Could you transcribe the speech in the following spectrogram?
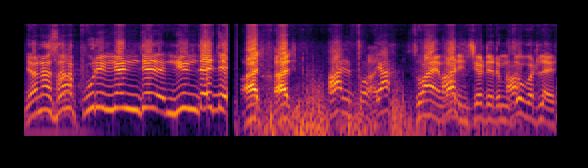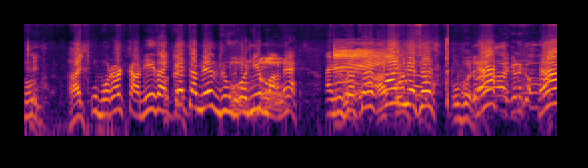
જેના છે પૂરી નીંદ નીંદ દઈ દે. હાલ હાલ. હાલ તો ક્યાં? જો વાડી શેઠે રમે જો બદલાય છે હાલ. ઊભો રહો થાય કે તમે જુઓ ની માને? અને તો તે કોણ બેસે? ઊભો રહે. હે?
